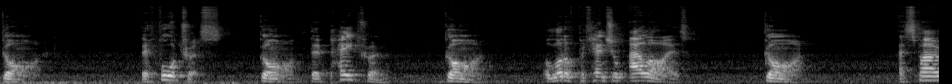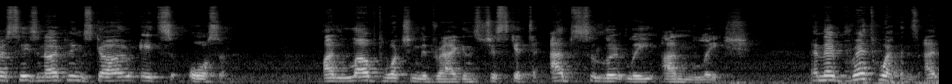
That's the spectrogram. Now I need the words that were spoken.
gone. Their fortress, gone. Their patron, gone. A lot of potential allies, gone. As far as season openings go, it's awesome. I loved watching the dragons just get to absolutely unleash. And their breath weapons are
